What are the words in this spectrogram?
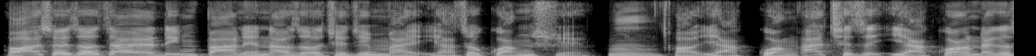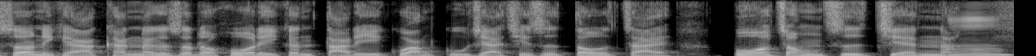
好啊，所以说在零八年那时候就去买亚洲光学，嗯，好亚光啊，其实亚光那个时候你给他看，那个时候的获利跟大力光股价其实都在伯仲之间呐，嗯，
